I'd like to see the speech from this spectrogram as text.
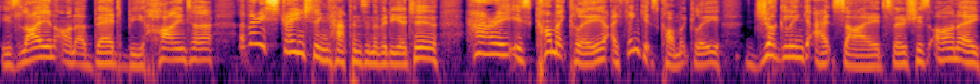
is lying on a bed behind her. A very strange thing happens in the video too. Harry is comically, I think it's comically, juggling outside. So she's on a,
